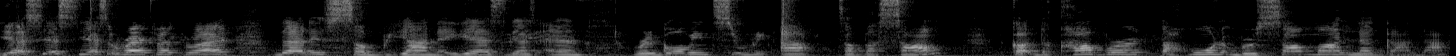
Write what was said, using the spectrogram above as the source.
Yes, yes, yes, right, right, right. That is Sabiana. Yes, guys, and we're going to react to Basam the cover Tahun Bersama Lagana.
